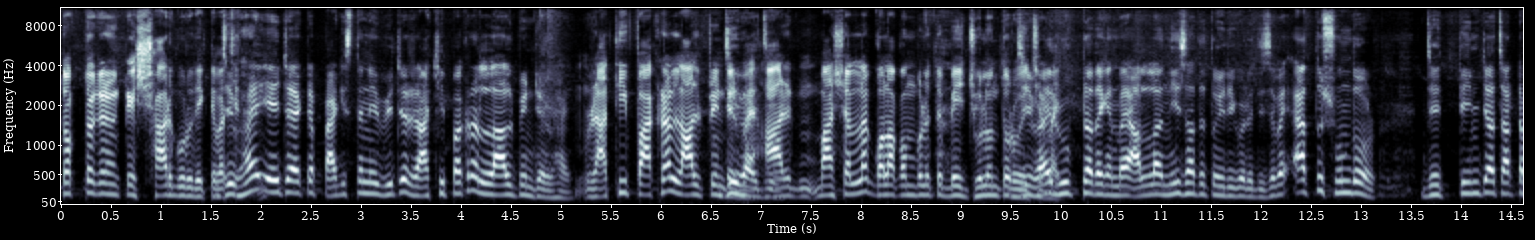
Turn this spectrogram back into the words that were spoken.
টকটকের একটি সার গরু দেখতে পাচ্ছি। ভাই এটা একটা পাকিস্তানি বিটের রাখি পাকড়া লাল প্রিন্টের ভাই। রাথি পাকড়া লাল প্রিন্টের ভাই। আর মাশাল্লাহ গলা কম্বলে তো বেশ ঝুলন্ত রয়েছে ভাই ভাই। রূপটা দেখেন ভাই আল্লাহ নিজ হাতে তৈরি করে দিয়েছে ভাই এত সুন্দর। যে তিনটা চারটা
